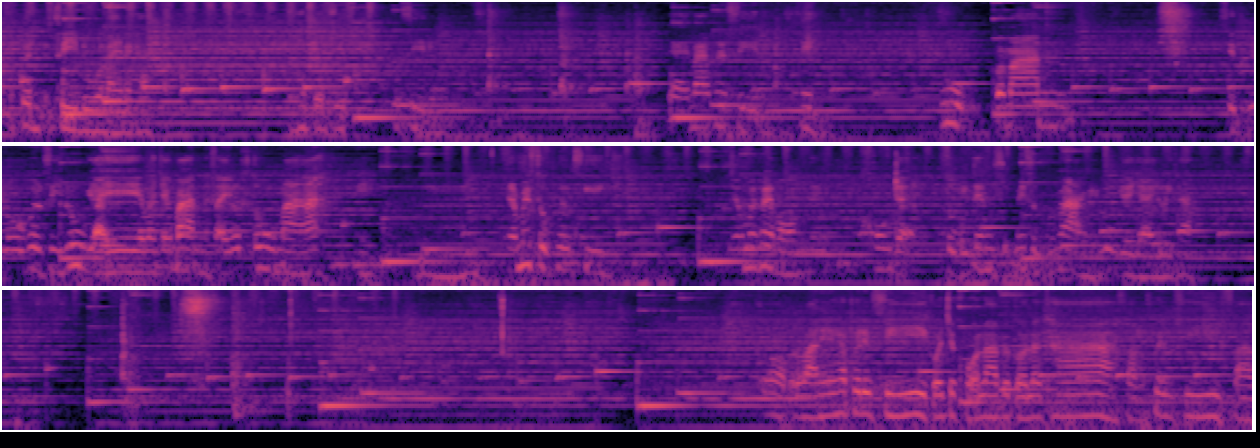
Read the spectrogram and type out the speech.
ให้เพื่อนซีดูอะไรนะคะเพื่อนซีเพื่อนซีดูใหญ่มากเพื่อนซีนี่ ลูกประมาณสิบกิโลเพื่อนซีลูกใหญ่มาจากบ้านใส่รถตู้มานะยังไม่สุกเพื่อนซียังไม่ค่อยหอมเลยคงจะสุกเต็มสุกไม่สุกมากลูกใหญ่ๆเลยค่ะก็ประมาณนี้นะครับเพื่อนซีก็จะขอลาไปก่อนแล้วค่ะฝากเพื่อนซีฝาก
